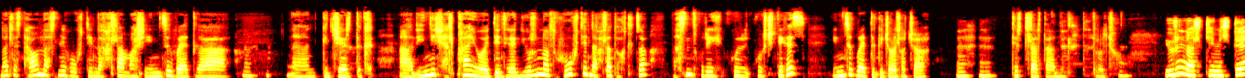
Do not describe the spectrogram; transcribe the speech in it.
0-5 насны хүүхдийн дархлаа маш эмзэг байдаг гэж ярьдаг. А энэний шалтгаан юу вэ? Тэгээд ер нь бол хүүхдийн дархлаа тогтолцоо насанд хүрэгчдийнхээс эмзэг байдаг гэж ойлгож байгаа. Тэр талаар та нэг тодруулж өгөх. Ер нь бол тийм л дээ.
